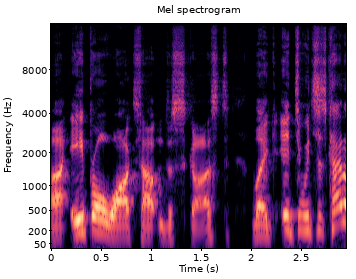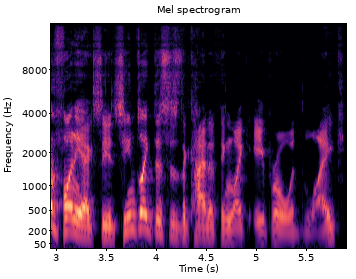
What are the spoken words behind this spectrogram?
Uh, April walks out in disgust, like it, which is kind of funny actually. It seems like this is the kind of thing like April would like,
